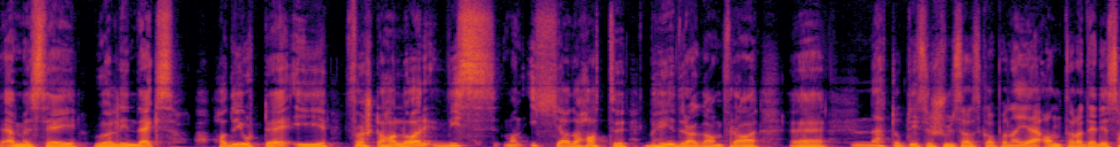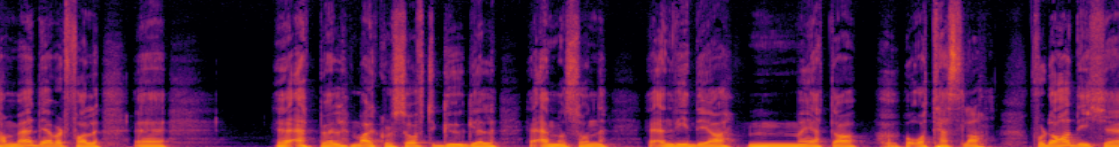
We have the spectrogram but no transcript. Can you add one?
MSA World Index, hadde gjort det i første halvår hvis man ikke hadde hatt bidragene fra eh, nettopp disse sju selskapene. Jeg antar at det er de samme. Det er i hvert fall eh, Apple, Microsoft, Google, Amazon, Nvidia, Meta og Tesla. For da hadde ikke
